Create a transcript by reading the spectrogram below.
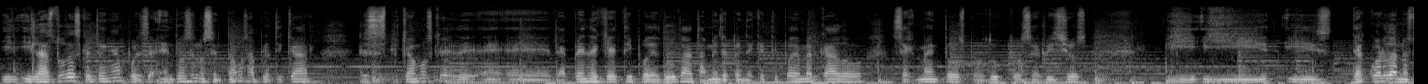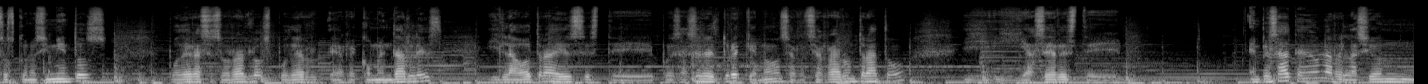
y, las dudas que tengan, pues entonces nos sentamos a platicar, les explicamos que eh, eh, depende qué tipo de duda, también depende qué tipo de mercado, segmentos, productos, servicios, y, de acuerdo a nuestros conocimientos, poder asesorarlos, poder eh, recomendarles. Y la otra es este pues hacer el trueque no cerrar un trato y, hacer este empezar a tener una relación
